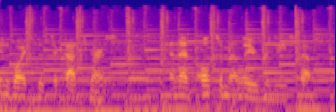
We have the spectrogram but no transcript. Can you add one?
invoices to customers and then ultimately release them.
